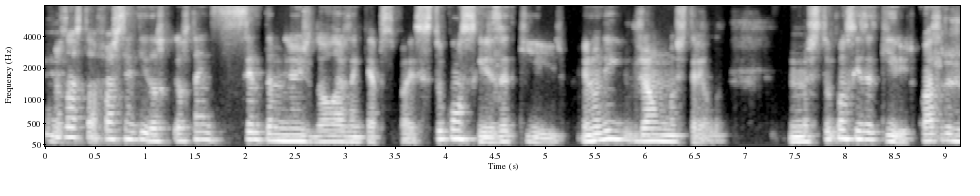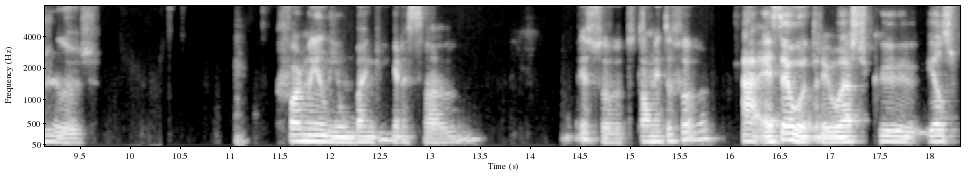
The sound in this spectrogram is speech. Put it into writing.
Mas lá está, faz sentido. Eles, eles têm 60 milhões de dólares em cap space. Se tu conseguires adquirir, eu não digo já uma estrela, mas se tu conseguires adquirir quatro jogadores que formem ali um banco engraçado, eu sou totalmente a favor. Ah, essa é outra. Eu acho que eles.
